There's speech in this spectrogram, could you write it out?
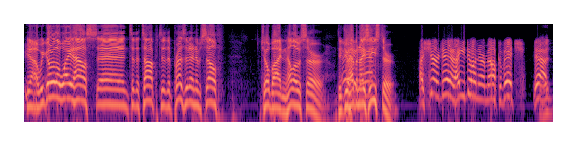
Yeah, we go to the White House and to the top to the president himself, Joe Biden. Hello, sir. Did you Hey, have a nice man. Easter? I sure did. How you doing there, Malkovich? Yeah. Good.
